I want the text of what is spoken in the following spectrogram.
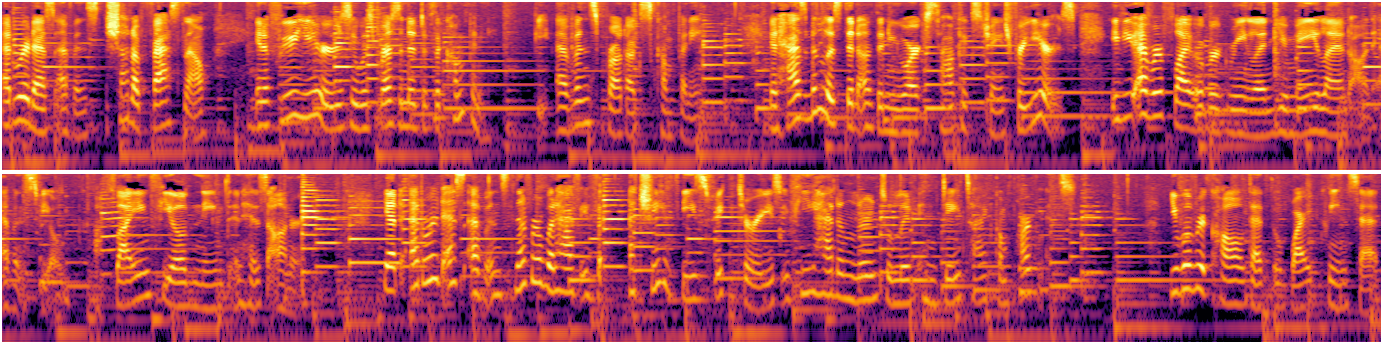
Edward S. Evans shut up fast now. In a few years, he was president of the company, the Evans Products Company. It has been listed on the New York Stock Exchange for years. If you ever fly over Greenland, you may land on Evans Field, a flying field named in his honor. Yet Edward S. Evans never would have ev- achieved these victories if he hadn't learned to live in day-tight compartments. You will recall that the White Queen said,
